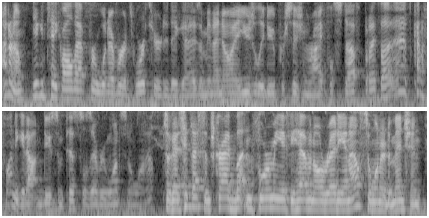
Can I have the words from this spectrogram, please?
I don't know. You can take all that for whatever it's worth here today, guys. I mean, I know I usually do precision rifle stuff, but I thought eh, it's kind of fun to get out and do some pistols every once in a while. So guys, hit that subscribe button for me if you haven't already. And I also wanted to mention,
